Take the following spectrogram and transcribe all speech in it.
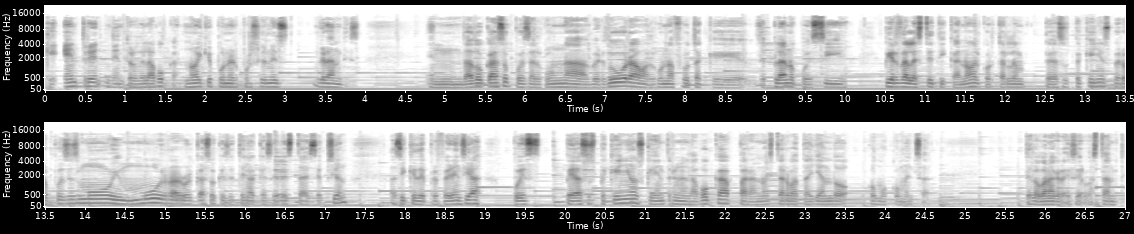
que entren dentro de la boca. No hay que poner porciones grandes. En dado caso, pues alguna verdura o alguna fruta que de plano pues sí pierda la estética, ¿no? El cortarla en pedazos pequeños, pero pues es muy muy raro el caso que se tenga que hacer esta excepción, así que de preferencia pues pedazos pequeños que entren en la boca para no estar batallando cómo comenzar. Te lo van a agradecer bastante.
